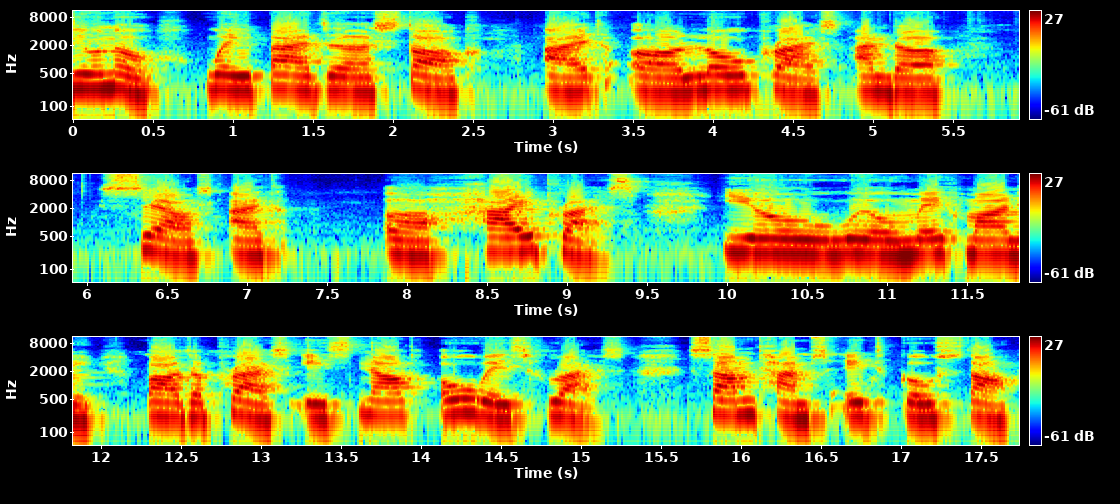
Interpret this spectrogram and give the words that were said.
you know, we buy the stock at a low price and sells at a high price. You will make money, but the price is not always right. Sometimes it goes down.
